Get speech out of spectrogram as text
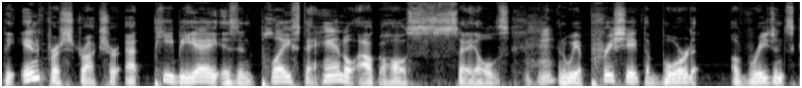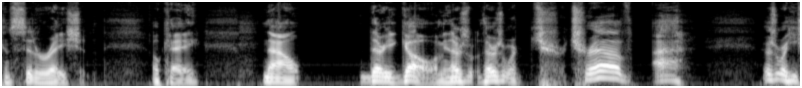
The infrastructure at PBA is in place to handle alcohol sales, and we appreciate the Board of Regents' consideration. Okay, now there you go. I mean, there's there's where Trev, ah, there's where he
